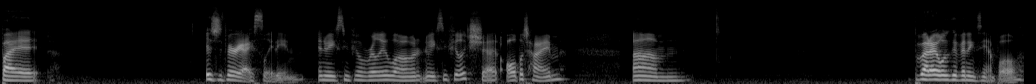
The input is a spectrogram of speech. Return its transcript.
but it's just very isolating. And it makes me feel really alone. It makes me feel like shit all the time. Um, but I will give an example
